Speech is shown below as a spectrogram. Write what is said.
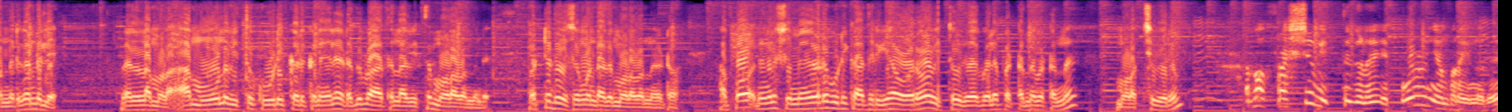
വന്നിട്ട് കണ്ടില്ലേ? വെള്ള മുള ആ മൂന്ന് വിത്ത് കൂടിക്കെടുക്കണേൽ ഇടത് ഭാഗത്തുള്ള വിത്ത് മുള വന്നിട്ടുണ്ട്. ഒറ്റ ദിവസം കൊണ്ട് അത് മുള വന്നു കേട്ടോ. അപ്പോൾ നിങ്ങൾ ക്ഷമയോട് കൂടി കാത്തിരിക്കുക. ഓരോ വിത്തും ഇതേപോലെ പെട്ടെന്ന് പെട്ടെന്ന് മുളച്ചു വരും. അപ്പോൾ ഫ്രഷ് വിത്തുകൾ എപ്പോഴും ഞാൻ പറയുന്നത്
